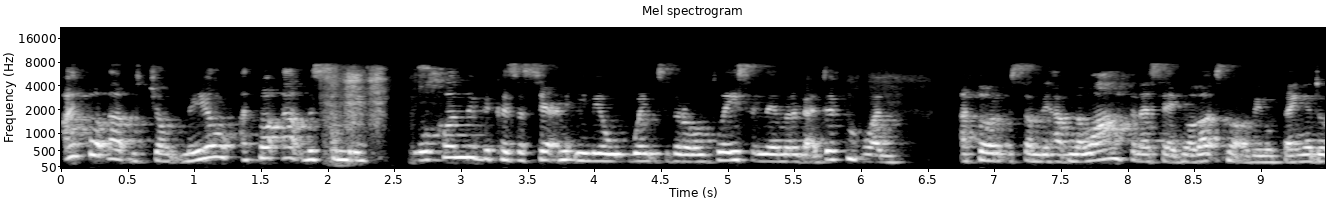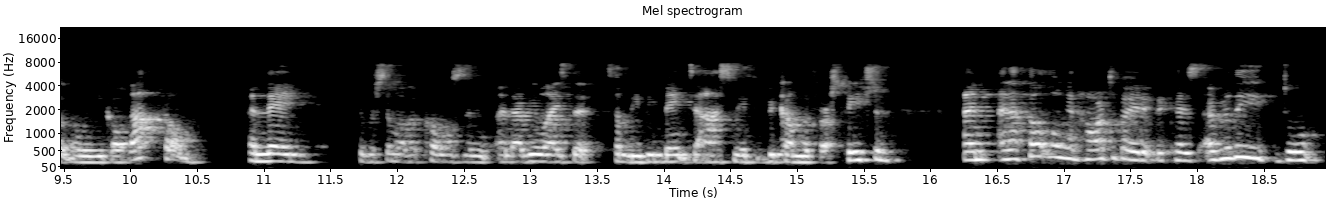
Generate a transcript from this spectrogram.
I thought that was junk mail. I thought that was somebody spoke on me because a certain email went to the wrong place and then when I got a different one, I thought it was somebody having a laugh and I said, no, that's not a real thing. I don't know where you got that from. And then there were some other calls, and, and I realised that somebody had been meant to ask me to become the first patron. And, and I thought long and hard about it because I really don't,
